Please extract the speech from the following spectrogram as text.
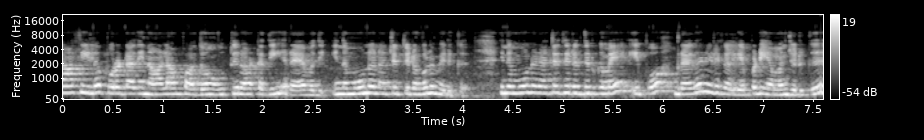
ராசியில் புரட்டாதி நாலாம் பாதம் உத்திராட்டதி ரேவதி இந்த மூணு நட்சத்திரங்களும் இருக்குது இந்த மூணு நட்சத்திரத்திற்குமே இப்போது கிரக நிலைகள் எப்படி அமைஞ்சிருக்கு?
